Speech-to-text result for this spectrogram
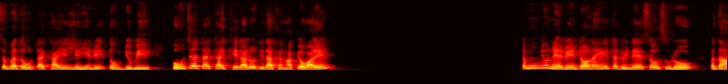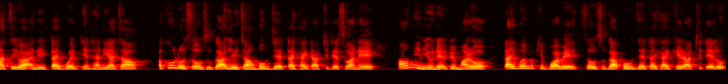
စစ်ဘက်သုံးတိုက်ခိုက်ရေးလေရင်တွေအုံပြုပြီးဘုံကျဲတိုက်ခိုက်ခဲ့တာလို့ဒေသခံကပြောပါတယ်။တမူးမြို့နယ်တွင်တော်လိုင်းရေးတပ်တွေနဲ့စိုးစုတို့ ဗဒါကြေးရွာအနေတိုက်ပွဲပြင်းထန်နေရကြောင်းအခုလိုစိုးစုကလေကြောင်းဘုံကျဲတိုက်ခိုက်တာဖြစ်တဲ့ဆိုတာနဲ့ဟောင်းမြင်မြို့နယ်အတွင်းမှာတော့တိုက်ပွဲမဖြစ်ပွားပဲစိုးစုကဘုံကျဲတိုက်ခိုက်ခဲ့တာဖြစ်တယ်လို့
